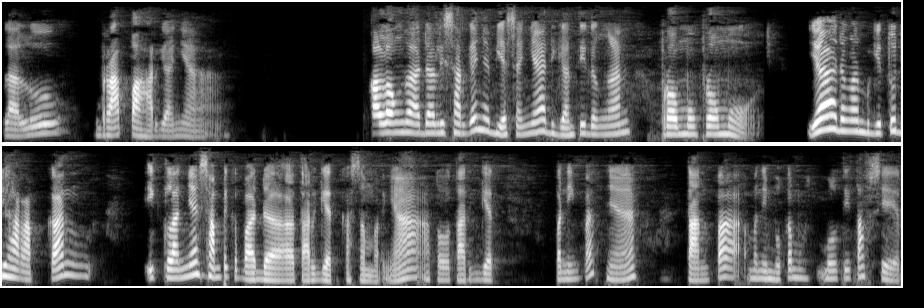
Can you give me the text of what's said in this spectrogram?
lalu berapa harganya. Kalau nggak ada list harganya biasanya diganti dengan promo-promo. Ya dengan begitu diharapkan iklannya sampai kepada target customernya atau target penikmatnya tanpa menimbulkan multitafsir.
